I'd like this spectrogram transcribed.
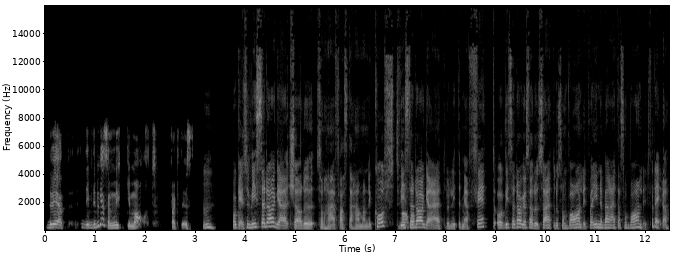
du vet, det, blir ganska mycket mat faktiskt. Mm. Okej, okay, så vissa dagar kör du sån här fasta härmande kost, vissa ja. dagar äter du lite mer fett och vissa dagar så, du, så äter du som vanligt. Vad innebär att äta som vanligt för dig då?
